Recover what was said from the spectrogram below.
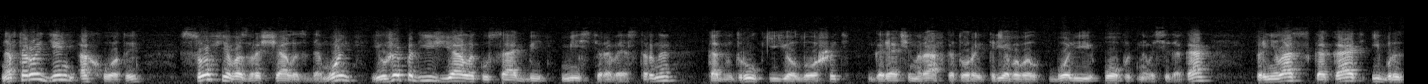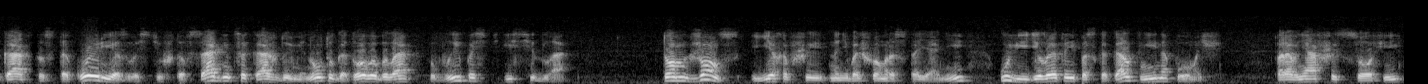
На второй день охоты Софья возвращалась домой и уже подъезжала к усадьбе мистера Вестерна, как вдруг ее лошадь, горячий нрав которой требовал более опытного седока, принялась скакать и брыкаться с такой резвостью, что всадница каждую минуту готова была выпасть из седла. Том Джонс, ехавший на небольшом расстоянии, увидел это и поскакал к ней на помощь. Поравнявшись с Софией,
